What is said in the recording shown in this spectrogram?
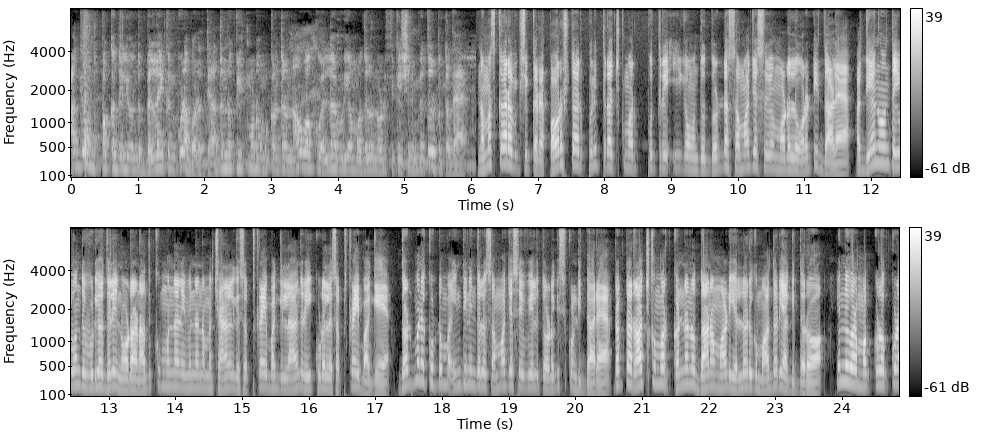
ಹಾಗೆ ಒಂದು ಪಕ್ಕದಲ್ಲಿ ಒಂದು ಬೆಲ್ ಐಕನ್ ಕೂಡ ಬರುತ್ತೆ. ಅದನ್ನು ಕ್ಲಿಕ್ ಮಾಡುವ ಮುಖಾಂತರ ನಾವು ಹಾಕುವ ಎಲ್ಲ ವಿಡಿಯೋ ಮೊದಲು ನೋಟಿಫಿಕೇಶನ್ ನಿಮಗೆ ತಲುಪುತ್ತದೆ. ನಮಸ್ಕಾರ ವೀಕ್ಷಕರೇ ಪವರ್ ಸ್ಟಾರ್ ಪುನೀತ್ ರಾಜ್ಕುಮಾರ್ ಪುತ್ರಿ ಈಗ ಒಂದು ದೊಡ್ಡ ಸಮಾಜ ಸೇವೆ ಮಾಡಲು ಹೊರಟಿದ್ದಾಳೆ. ಅದೇನು ಅಂತ ಈ ಒಂದು ವಿಡಿಯೋದಲ್ಲಿ ನೋಡೋಣ. ಅದಕ್ಕೂ ಮುನ್ನ ನೀವಿನ ನಮ್ಮ ಚಾನಲ್ಗೆ ಸಬ್ಸ್ಕ್ರೈಬ್ ಆಗಿಲ್ಲ ಅಂದ್ರೆ ಈ ಕೂಡಲೇ ಸಬ್ಸ್ಕ್ರೈಬ್ ಆಗಿ. ದೊಡ್ಡ ಮನೆ ಕುಟುಂಬ ಇಂದಿನಿಂದಲೂ ಸಮಾಜ ಸೇವೆಯಲ್ಲಿ ತೊಡಗಿಸಿಕೊಂಡಿದ್ದಾರೆ. ಡಾಕ್ಟರ್ ರಾಜ್ಕುಮಾರ್ ಕಣ್ಣನ್ನು ದಾನ ಮಾಡಿ ಎಲ್ಲರಿಗೂ ಮಾದರಿಯಾಗಿದ್ದರು. ಇನ್ನು ಇವರ ಮಕ್ಕಳು ಕೂಡ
